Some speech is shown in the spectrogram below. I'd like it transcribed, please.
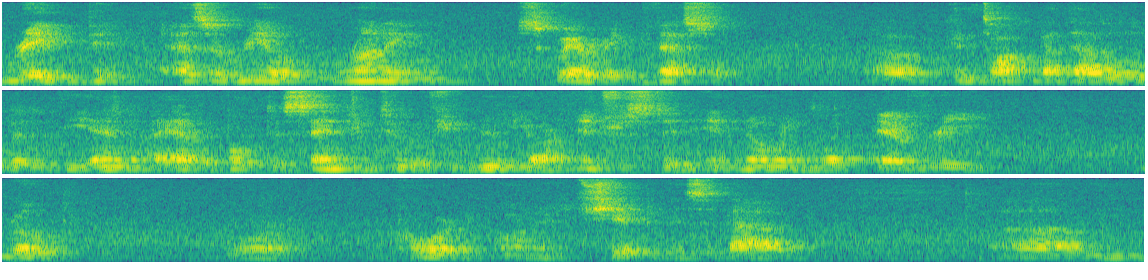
rigged as a real running square rigged vessel. Uh, can talk about that a little bit at the end. I have a book to send you to if you really are interested in knowing what every rope or cord on a ship is about. Um,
